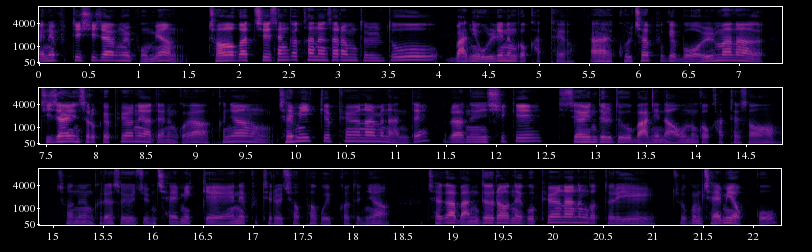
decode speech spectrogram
NFT 시장을 보면 저같이 생각하는 사람들도 많이 올리는 것 같아요. 아, 골치 아프게 뭐 얼마나 디자인스럽게 표현해야 되는 거야. 그냥 재미있게 표현하면 안 돼? 라는 식의 디자인들도 많이 나오는 것 같아서 저는 그래서 요즘 재밌게 NFT를 접하고 있거든요. 제가 만들어내고 표현하는 것들이 조금 재미없고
